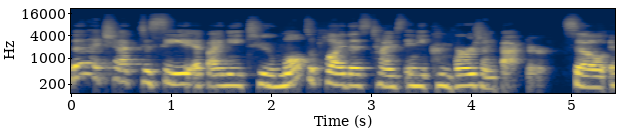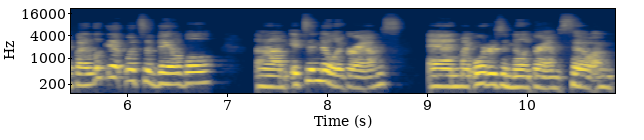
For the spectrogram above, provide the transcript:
Then I check to see if I need to multiply this times any conversion factor. So if I look at what's available, um, it's in milligrams and my order's in milligrams, so I'm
